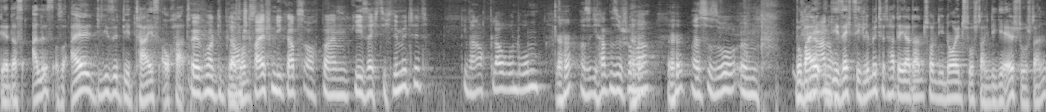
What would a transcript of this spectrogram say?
der das alles, also all diese Details auch hat. Ja, guck mal, die blauen Streifen, die gab es auch beim G60 Limited. Die waren auch blau rundherum. Aha. Also die hatten sie schon mal. Weißt du, so. Ähm, Wobei Ahnung. G60 Limited hatte ja dann schon die neuen Stoßstangen, die GL-Stoßstangen.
